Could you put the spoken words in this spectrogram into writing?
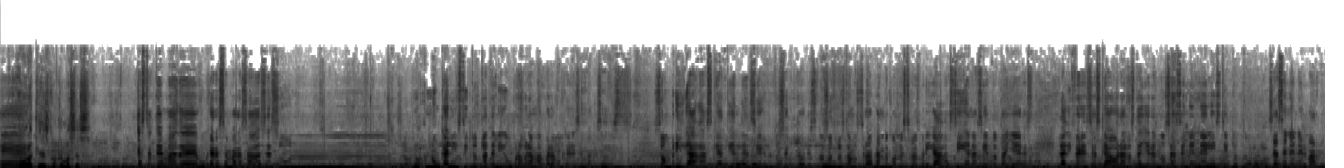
Eh, Ahora qué es lo que más se hace. Este tema de mujeres embarazadas es un... nu- Nunca el instituto ha tenido un programa para mujeres embarazadas. Son brigadas que atienden ciertos sectores. Nosotros estamos trabajando con nuestras brigadas, siguen haciendo talleres. La diferencia es que ahora los talleres no se hacen en el instituto, se hacen en el barrio,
